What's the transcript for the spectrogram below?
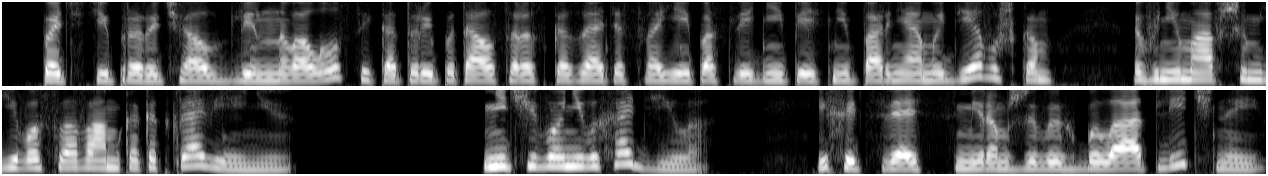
— почти прорычал длинноволосый, который пытался рассказать о своей последней песне парням и девушкам, внимавшим его словам как откровению. Ничего не выходило. И хоть связь с миром живых была отличной,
